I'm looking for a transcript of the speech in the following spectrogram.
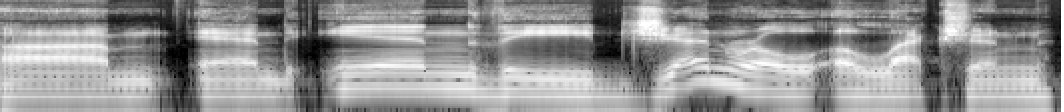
Um, and in the general election,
